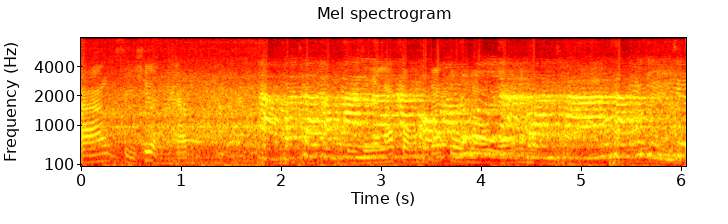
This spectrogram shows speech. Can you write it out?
ช้างสี่เชือกนะครับค่ะประชาสัมพันธ์สัญนะลักษณ์ขคะองขอพระคตัววามร่วมเรามือจากควานช้างทั้งสี่เชือกนะคะ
